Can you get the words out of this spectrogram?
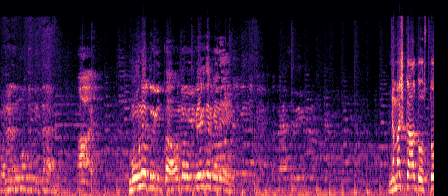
ਉਹਨਾਂ ਨੇ ਮੂੰਹ ਕੀਤਾ ਹੈ। ਮੂੰਹ ਨੇ ਉਧਰ ਕੀਤਾ, ਉਧਰ ਵੇਖਦੇ ਪਏ ਨੇ ਨਮਸਕਾਰ ਦੋਸਤੋ,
